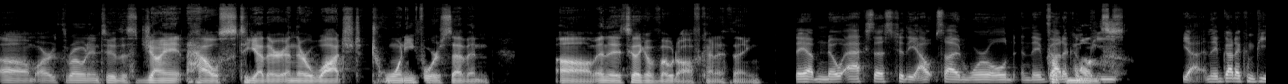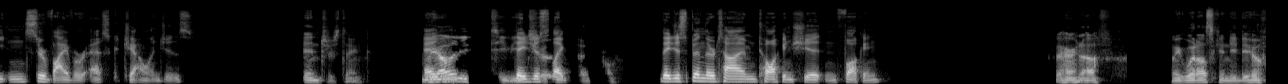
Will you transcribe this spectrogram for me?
um are thrown into this giant house together and they're watched 24/7 um and it's like a vote off kind of thing. They have no access to the outside world, and they've got to compete. months. Yeah, and they've got to compete in Survivor esque challenges. Interesting. And Reality TV. they just, like- general. They just spend their time talking shit and fucking. Fair enough. Like, what else can you do?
